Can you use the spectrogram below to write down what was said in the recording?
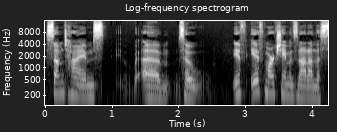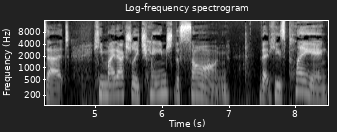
sometimes um, so if if Marc Shaiman's not on the set, he might actually change the song that he's playing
